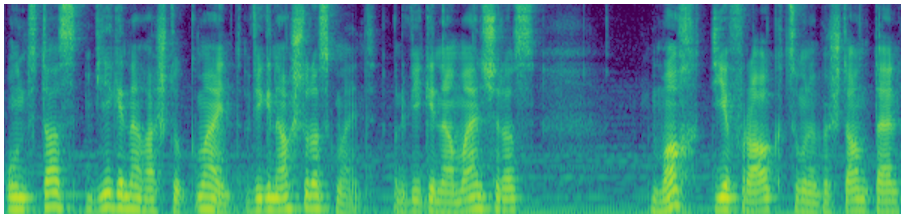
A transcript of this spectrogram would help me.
Und das, wie genau hast du gemeint? Wie genau hast du das gemeint? Und wie genau meinst du das? Mach die Frage zu einem Bestandteil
